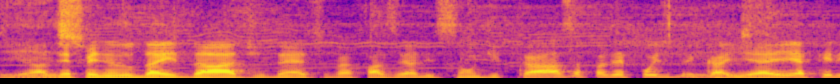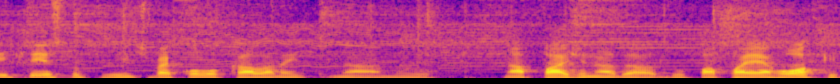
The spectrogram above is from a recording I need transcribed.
E, dependendo da idade, né? Você vai fazer a lição de casa para depois brincar. Isso. E aí aquele texto que a gente vai colocar lá na, na no, na página da, do Papai é Rock,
